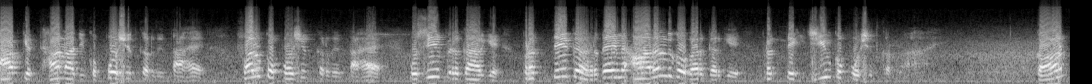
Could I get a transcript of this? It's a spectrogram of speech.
आपके धान आदि को पोषित कर देता है, फल को पोषित कर देता है, उसी प्रकार के प्रत्येक हृदय में आनंद को भर करके प्रत्येक जीव को पोषित कर रहा है। कौन?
